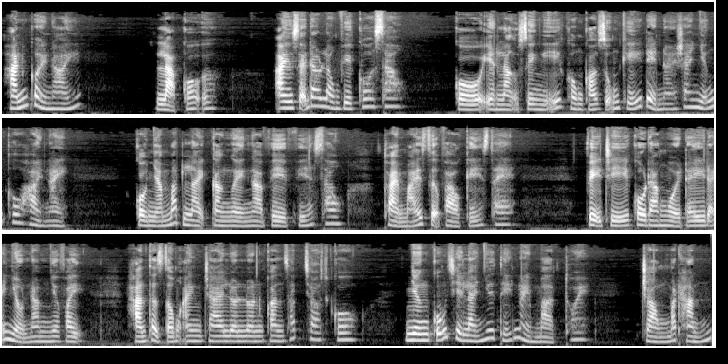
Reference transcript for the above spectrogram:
Hắn cười nói, là cô ư? Anh sẽ đau lòng vì cô sao? Cô yên lặng suy nghĩ không có dũng khí để nói ra những câu hỏi này. Cô nhắm mắt lại càng người ngả về phía sau, thoải mái dựa vào ghế xe. Vị trí cô đang ngồi đây đã nhiều năm như vậy. Hắn thật giống anh trai luôn luôn quan sát cho cô. Nhưng cũng chỉ là như thế này mà thôi. Trong mắt hắn,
